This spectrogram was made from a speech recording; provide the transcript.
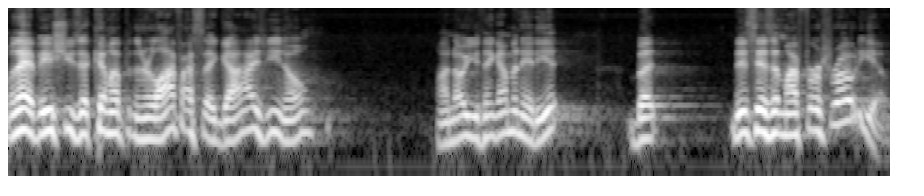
When they have issues that come up in their life, I say, guys, you know, I know you think I'm an idiot, but this isn't my first rodeo.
